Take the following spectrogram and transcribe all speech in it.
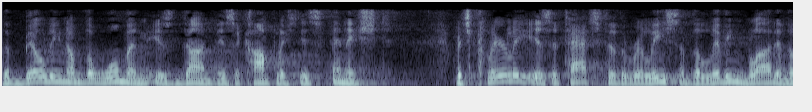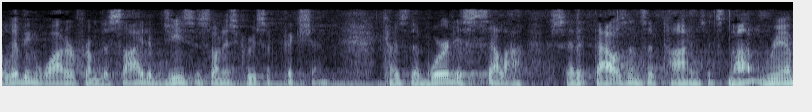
the building of the woman is done, is accomplished, is finished, which clearly is attached to the release of the living blood and the living water from the side of Jesus on his crucifixion. Because the word is tsela. I've said it thousands of times. It's not rib,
